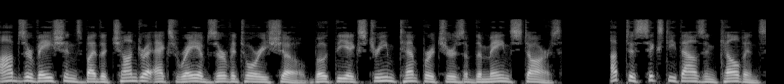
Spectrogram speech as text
Observations by the Chandra X-ray Observatory show both the extreme temperatures of the main stars—up to 60,000 kelvins,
